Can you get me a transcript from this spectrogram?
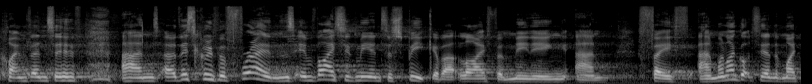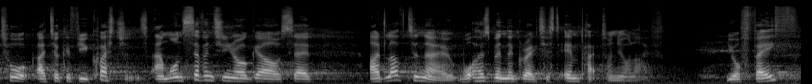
quite inventive. And uh, this group of friends invited me in to speak about life and meaning and faith. And when I got to the end of my talk, I took a few questions. And one 17 year old girl said, I'd love to know what has been the greatest impact on your life your faith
